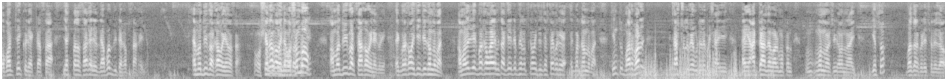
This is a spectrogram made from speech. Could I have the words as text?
ওভারটেক করে একটা চা, এক পালা চা খাইলে ডাবল দুই টাকা চা খাইলাম। এমন দুইবার খাওয়াই না চা কেন খাওয়াই না? অসম্ভব। আমরা দুইবার চা খাওয়াই না করে। একবার খাওয়াইছি এটি ধন্যবাদ। আমরা যদি একবার খাওয়াই আমি তাকে এটা ফেরত খাওয়াইতে চেষ্টা করি একবার ধন্যবাদ। কিন্তু বারবার চারশো লোক হোটেলে বসে এই আড্ডা দেওয়ার মতন মন মানসিক আমার নাই। গেছো? বাজার করে চলে যাও।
